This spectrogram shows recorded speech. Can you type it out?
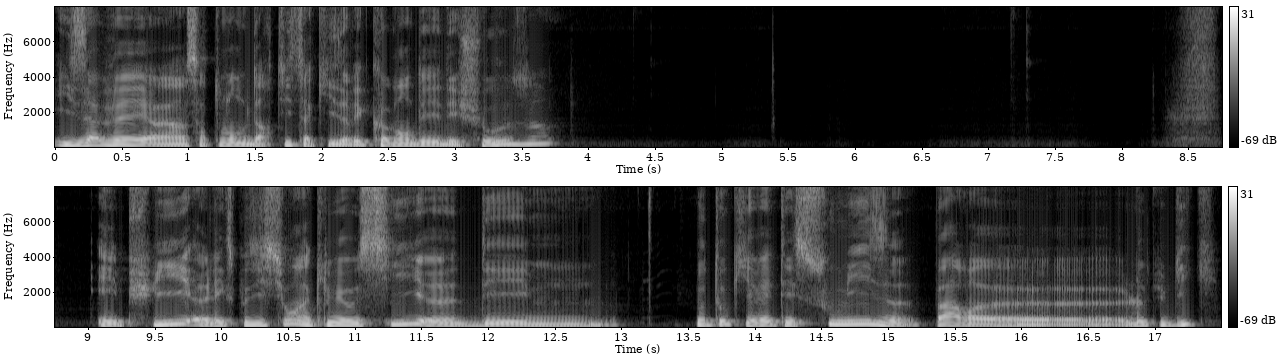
ils avaient un certain nombre d'artistes à qui ils avaient commandé des choses. Et puis, euh, l'exposition incluait aussi euh, des hum, photos qui avaient été soumises par le public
